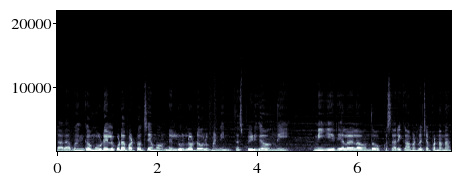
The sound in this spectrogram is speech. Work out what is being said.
దాదాపు ఇంకా మూడేళ్ళు కూడా పట్టొచ్చేమో. నెల్లూరులో డెవలప్మెంట్ ఇంత స్పీడ్గా ఉంది. మీ ఏరియాలో ఎలా ఉందో ఒక్కసారి కామెంట్లో చెప్పండి అన్న.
